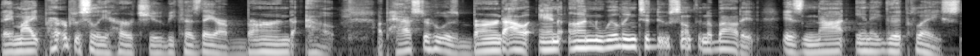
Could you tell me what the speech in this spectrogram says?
They might purposely hurt you because they are burned out. A pastor who is burned out and unwilling to do something about it is not in a good place.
